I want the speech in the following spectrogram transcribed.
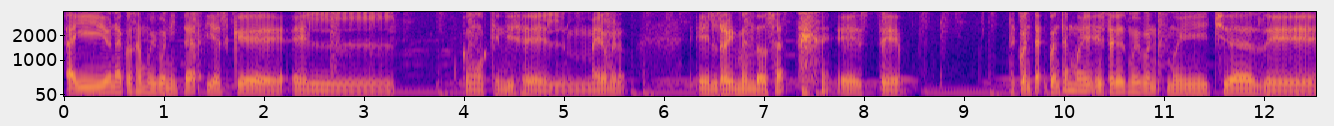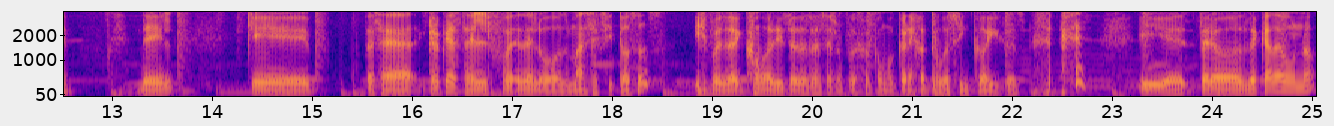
hay una cosa muy bonita y es que el, como quien dice el mero mero, el rey Mendoza, este, cuenta, cuentan historias muy, muy chidas de, de él, que o sea, creo que hasta él fue de los más exitosos. Y pues, como dices, o sea, se reprodujo como conejo, tuvo cinco hijos. y, eh, pero de cada uno.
